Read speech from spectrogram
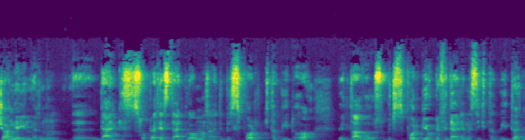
Can Yayınları'nın e, dergisi Sokrates dergi olmasaydı bir spor kitabıydı o. Bir daha doğrusu bir spor biyografi derlemesi kitabıydı.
